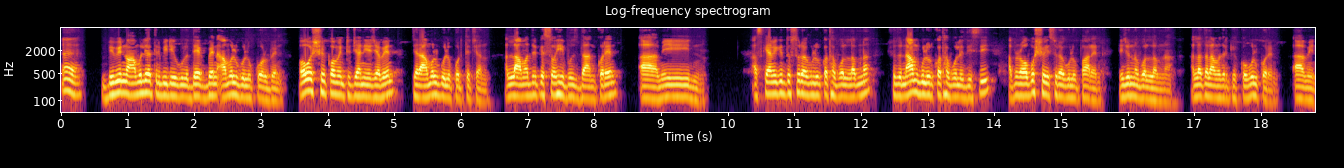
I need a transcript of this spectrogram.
হ্যাঁ বিভিন্ন আমলিয়াতের ভিডিওগুলো দেখবেন, আমলগুলো করবেন। অবশ্যই কমেন্টে জানিয়ে যাবেন যারা আমলগুলো করতে চান। আল্লাহ আমাদেরকে সহি বুঝ দান করেন। আমিন। আজকে আমি কিন্তু সুরাগুলোর কথা বললাম না, শুধু নামগুলোর কথা বলে দিছি। আপনারা অবশ্যই সুরাগুলো পারেন এই জন্য বললাম না। আল্লাহ তালা আমাদেরকে কবুল করেন। আমিন।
